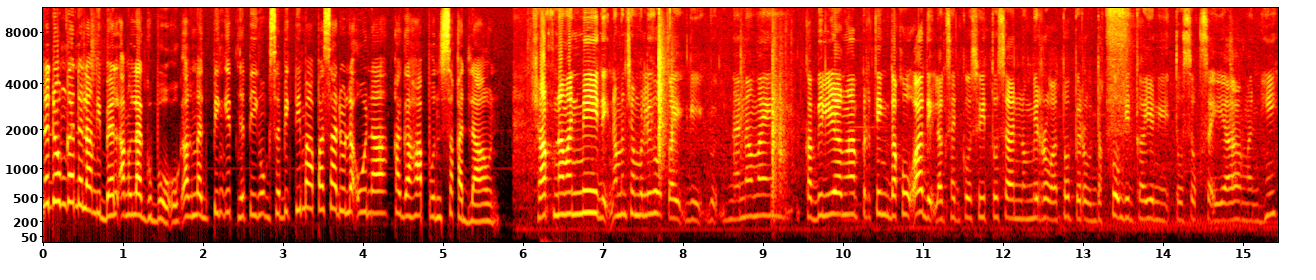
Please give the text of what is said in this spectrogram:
Nadunggan na lang ni Bell ang lagubo ug ang nagpingit nga tingog sa biktima pasado launa kagahapon sa kadlawon. Shock naman mi, di naman siya muliho kay gi, na na may kabilya nga perting dako ah, di lang sad ko swito sa numero ato pero dako gid kayo ni tusok sa iyangan hi.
